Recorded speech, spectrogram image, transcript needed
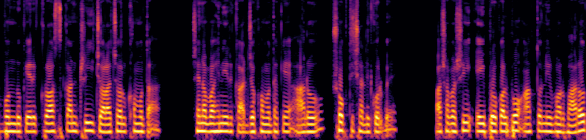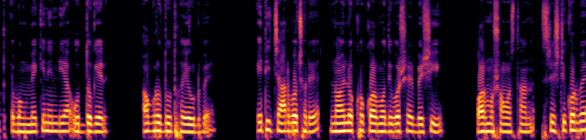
বন্দুকের ক্রস কান্ট্রি চলাচল ক্ষমতা সেনাবাহিনীর কার্যক্ষমতাকে আরও শক্তিশালী করবে। পাশাপাশি এই প্রকল্প আত্মনির্ভর ভারত এবং মেক ইন ইন্ডিয়া উদ্যোগের অগ্রদূত হয়ে উঠবে। এটি চার বছরে নয় লক্ষ কর্মদিবসের বেশি কর্মসংস্থান সৃষ্টি করবে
